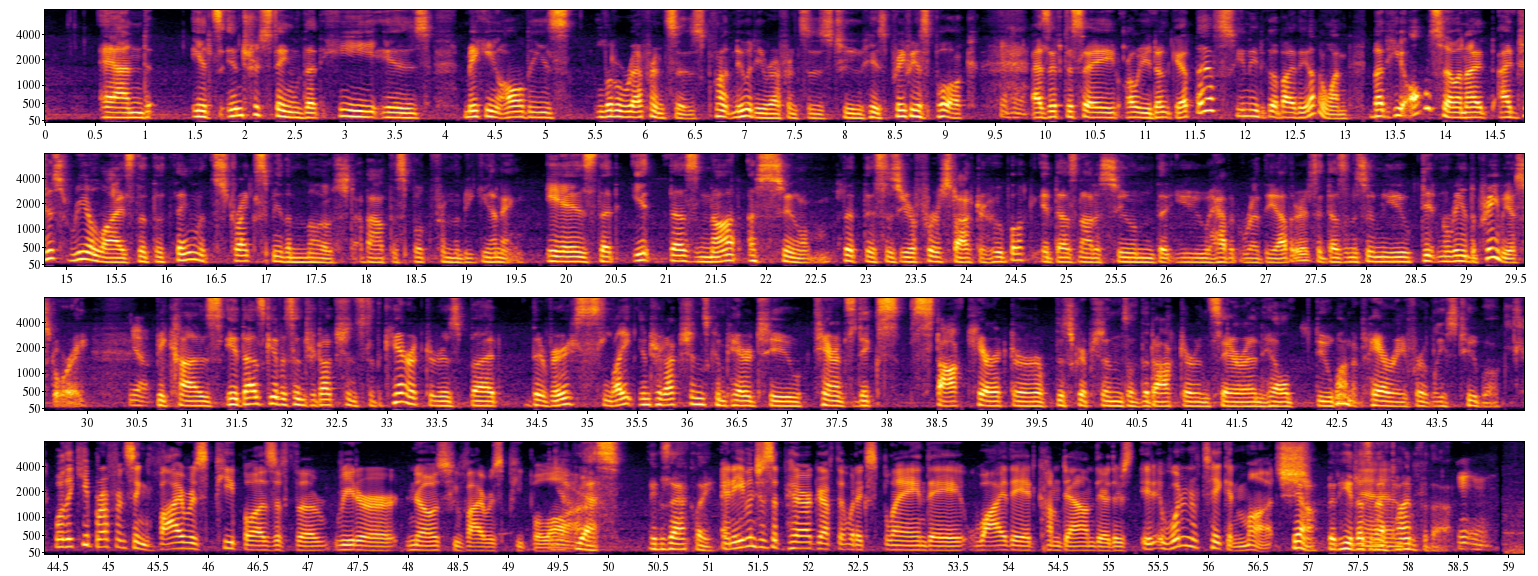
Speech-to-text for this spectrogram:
And it's interesting that he is making all these little references, continuity references to his previous book. Mm-hmm. As if to say, oh, you don't get this? You need to go buy the other one. But he also, and I, I just realized that the thing that strikes me the most about this book from the beginning is that it does not assume that this is your first Doctor Who book. It does not assume that you haven't read the others. It doesn't assume you didn't read the previous story Yeah. because it does give us introductions to the characters, but they're very slight introductions compared to Terrance Dicks stock character descriptions of the Doctor and Sarah, and he'll do one of Harry for at least two books. Well, they keep referencing virus people as if the reader knows who virus people are. Yes, exactly. And even just a paragraph that would explain they why they had come down there. There's it, it wouldn't have taken much. Yeah, but he doesn't have time for that.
